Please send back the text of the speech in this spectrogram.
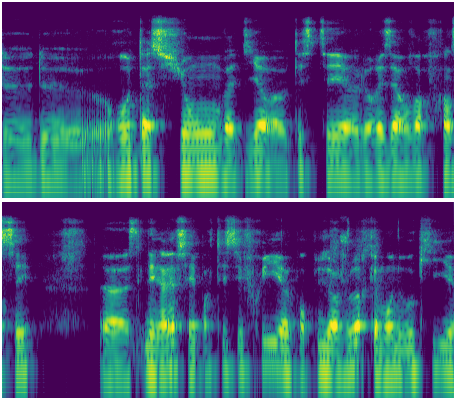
de, rotation, on va dire, tester le réservoir français. L'année dernière, ça avait porté ses fruits pour plusieurs joueurs, comme Renouki,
